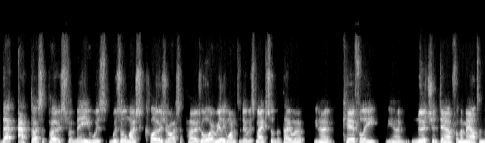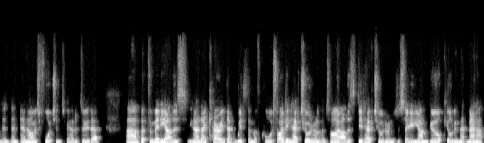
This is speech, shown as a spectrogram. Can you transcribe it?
that act, I suppose, for me was was almost closure. I suppose all I really wanted to do was make sure that they were, you know, carefully, you know, nurtured down from the mountain, and and, and I was fortunate to be able to do that. Uh, but for many others, you know, they carried that with them. Of course, I didn't have children at the time. Others did have children. To see a young girl killed in that manner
